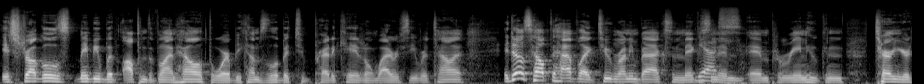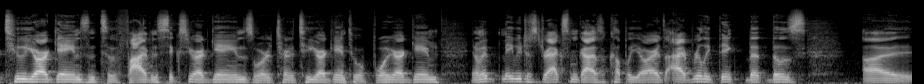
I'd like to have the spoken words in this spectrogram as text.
it struggles maybe with offensive line health or it becomes a little bit too predicated on wide receiver talent it does help to have like two running backs and Mixon yes. and, and Perine who can turn your two yard gains into five and six yard gains or turn a two yard gain to a four yard game. You know, maybe just drag some guys a couple yards. I really think that those. Uh,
